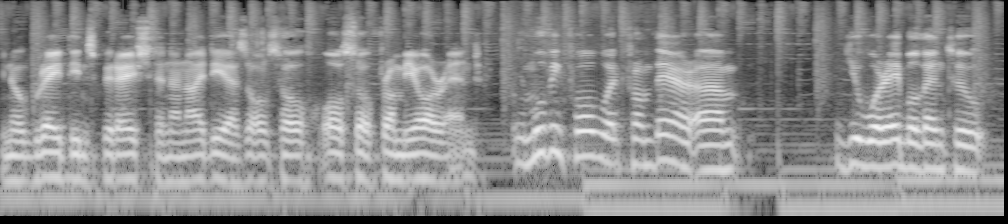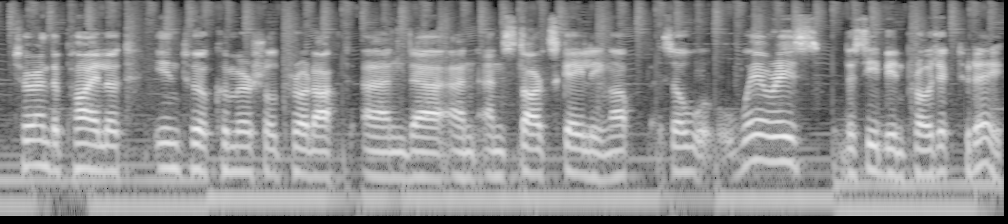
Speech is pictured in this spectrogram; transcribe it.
you know great inspiration and ideas also also from your end moving forward from there um, you were able then to turn the pilot into a commercial product and uh, and and start scaling up. So where is the Seabin project today?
